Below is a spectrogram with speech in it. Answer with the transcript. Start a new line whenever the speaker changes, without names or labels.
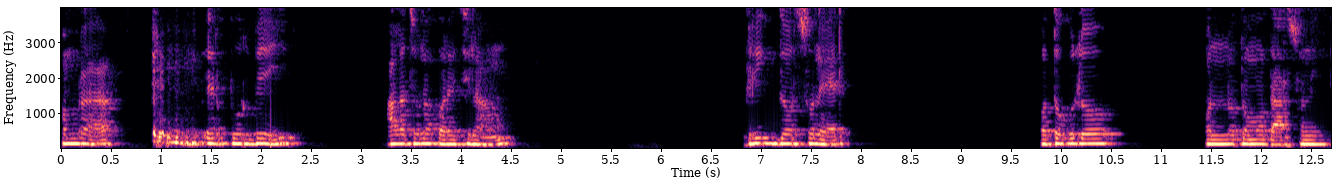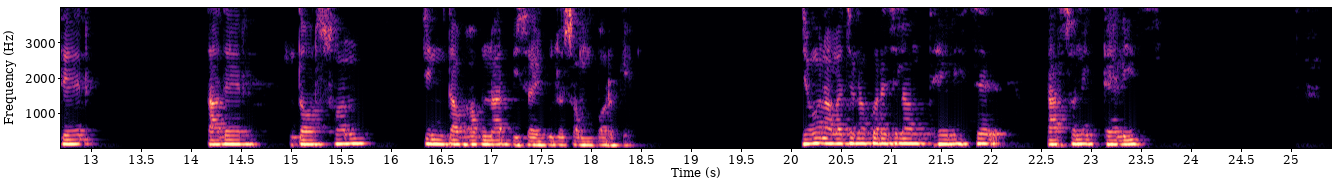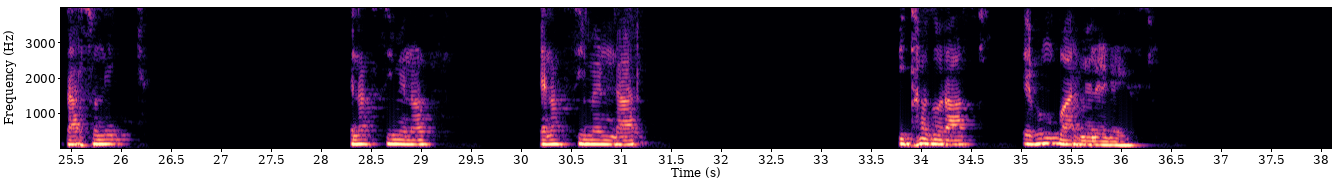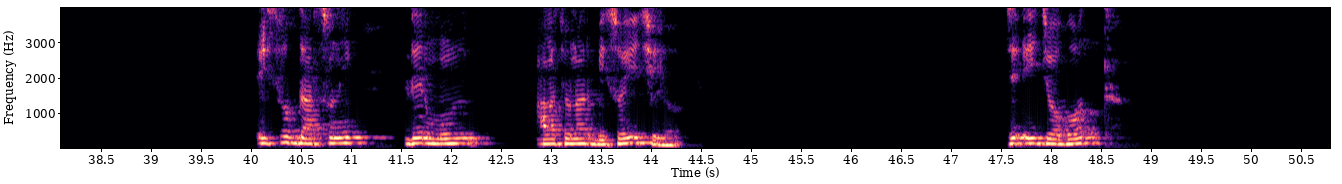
আমরা এর পূর্বেই আলোচনা করেছিলাম গ্রিক দর্শনের কতগুলো অন্যতম দার্শনিকদের, তাদের দর্শন চিন্তা ভাবনার বিষয়গুলো সম্পর্কে। যেমন আলোচনা করেছিলাম থেলিসের দার্শনিক থেলিস, দার্শনিক এনাক্সিমেনাস এনাক্সিমেন্ডার পিথাগোরাস এবং পারমেনেডাইস এইসব দার্শনিকদের মূল আলোচনার বিষয়ই ছিল যে এই জগৎ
